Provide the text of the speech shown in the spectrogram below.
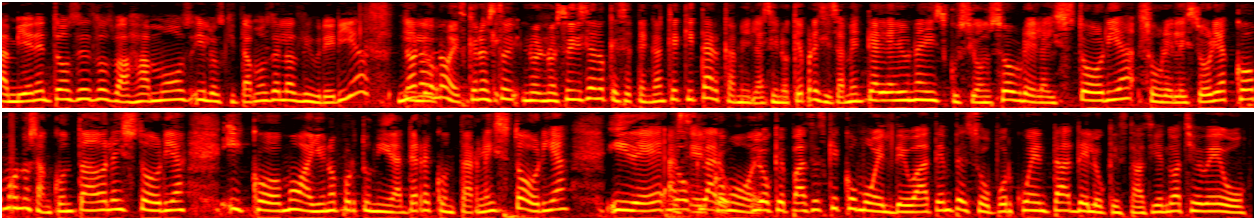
¿También entonces los bajamos y los quitamos de las librerías? No, no, lo- no, es que no estoy, no, no estoy diciendo que se tengan que quitar, Camila, sino que precisamente ahí hay una discusión sobre la historia, sobre la historia, cómo nos han contado la historia y cómo hay una oportunidad de recontar la historia y de No, hacer claro, como... lo que pasa es que como el debate empezó por cuenta de lo que está haciendo HBO,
